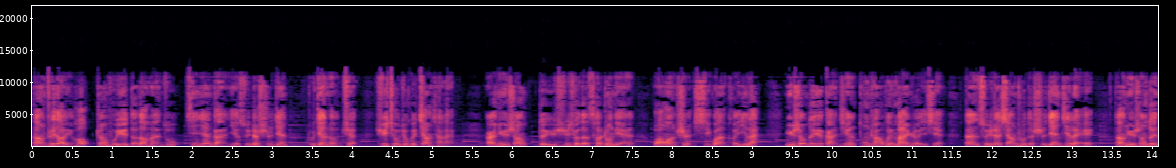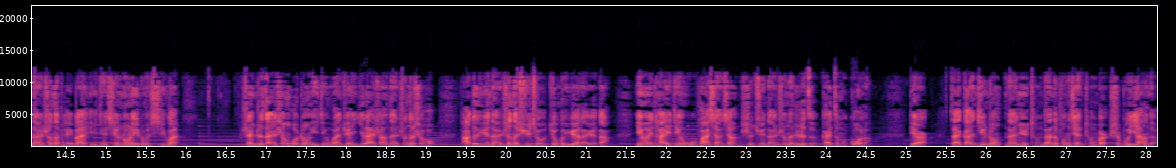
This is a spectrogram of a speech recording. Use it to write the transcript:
当追到以后，征服欲得到满足，新鲜感也随着时间逐渐冷却，需求就会降下来。而女生对于需求的侧重点，往往是习惯和依赖。女生对于感情通常会慢热一些，但随着相处的时间积累，当女生对男生的陪伴已经形成了一种习惯，甚至在生活中已经完全依赖上男生的时候，她对于男生的需求就会越来越大，因为她已经无法想象失去男生的日子该怎么过了。第二，在感情中，男女承担的风险成本是不一样的，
